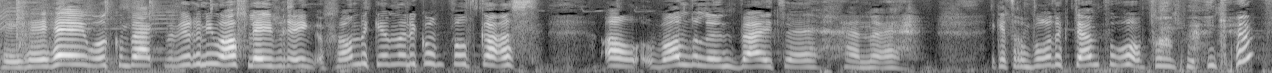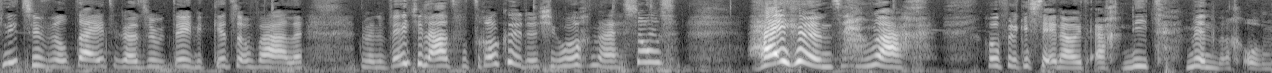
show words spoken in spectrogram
Hey, hey, hey, welkom back bij weer een nieuwe aflevering van de Kim en de Kom podcast. Al wandelend buiten en uh, ik heb er een behoorlijk tempo op. ik heb niet zoveel tijd. We gaan zo meteen de kids ophalen. Ik ben een beetje laat vertrokken, dus je hoort me soms hijgend. Maar hopelijk is de inhoud echt niet minder om.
